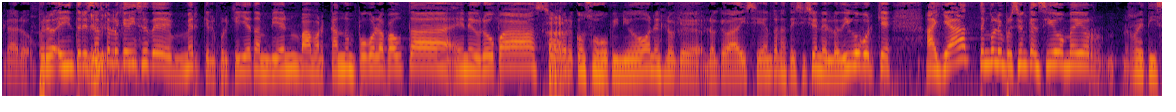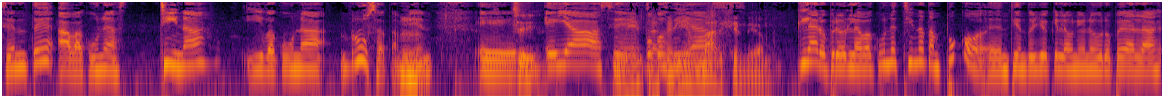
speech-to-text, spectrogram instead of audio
Claro, pero es interesante lo que dice de Merkel, porque ella también va marcando un poco la pauta en Europa sobre con sus opiniones, lo que lo que va diciendo, las decisiones. Lo digo porque allá tengo la impresión que han sido medio reticentes a vacunas chinas y vacuna rusa también. Mm. Eh, ella hace Mientras pocos tenían margen, digamos. Claro, pero la vacuna china tampoco entiendo yo que la Unión Europea la,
